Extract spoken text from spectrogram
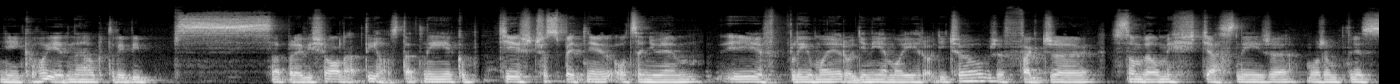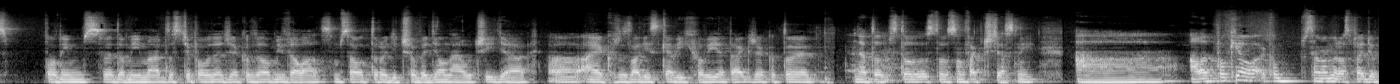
niekoho jedného, ktorý by sa prevyšoval na tých ostatných. Ako tiež, čo spätne oceňujem, je vplyv mojej rodiny a mojich rodičov, že fakt, že som veľmi šťastný, že môžem úplne plným svedomím a to ste povedať, že ako veľmi veľa som sa od rodičov vedel naučiť a, a aj akože z hľadiska výchovy a tak, že ako to je na to, z, toho, z toho som fakt šťastný. A, ale pokiaľ ako sa máme rozprávať o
